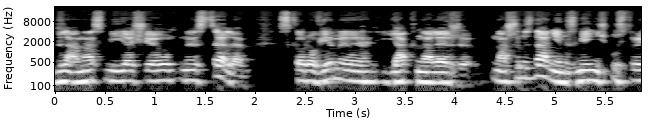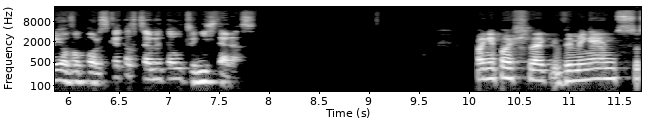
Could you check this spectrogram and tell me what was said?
dla nas mija się z celem. Skoro wiemy, jak należy, naszym zdaniem, zmienić ustrojowo Polskę, to chcemy to uczynić teraz. Panie pośle, wymieniając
